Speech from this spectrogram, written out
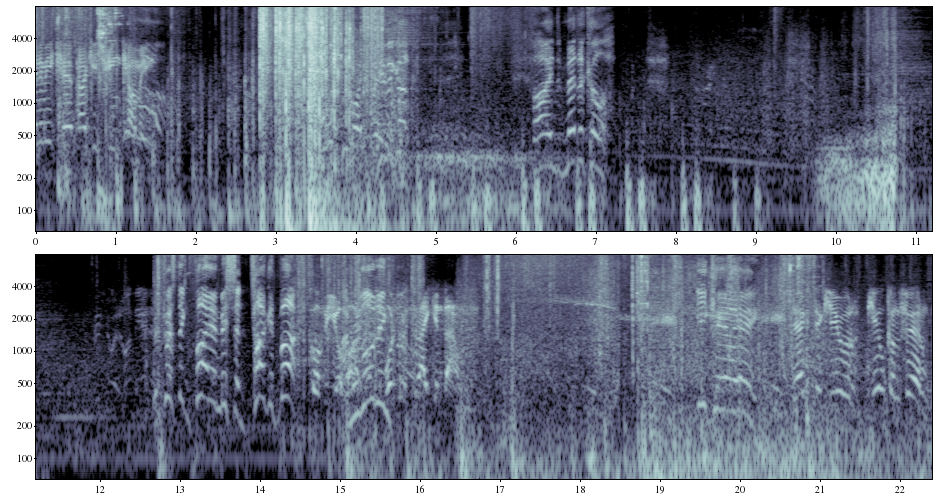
Enemy care package incoming. Giving up. Find medical. Requesting fire mission. Target marked. Copy your I'm reloading. Order strike inbound. EKIA. Tag secure. Kill confirmed.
